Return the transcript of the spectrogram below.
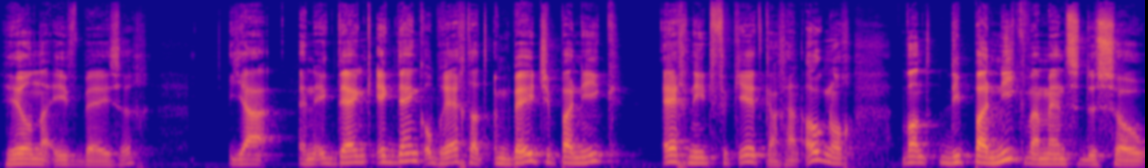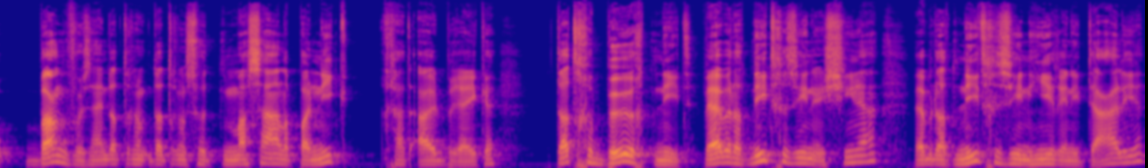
heel naïef bezig. Ja, en ik denk, ik denk oprecht dat een beetje paniek echt niet verkeerd kan gaan. Ook nog, want die paniek waar mensen dus zo bang voor zijn, dat er een, dat er een soort massale paniek gaat uitbreken, dat gebeurt niet. We hebben dat niet gezien in China, we hebben dat niet gezien hier in Italië.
